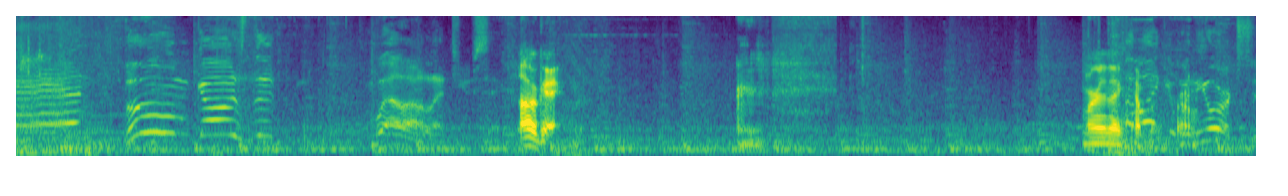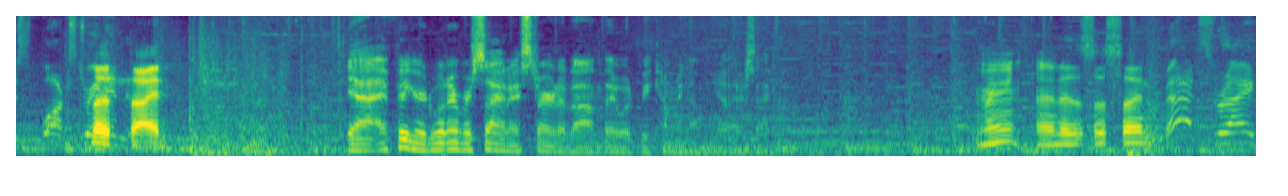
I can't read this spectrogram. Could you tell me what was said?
And boom goes the. Well, I'll let you say. it. Okay. Where are they I coming This into side. Yeah, I figured whatever side I started on, they would be coming on the other side. Right, that is this side. That's right.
